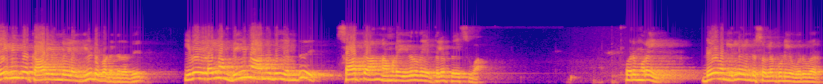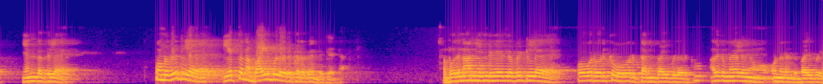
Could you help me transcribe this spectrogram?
தெய்வீக காரியங்களில் ஈடுபடுகிறது இவைகளெல்லாம் வீணானது என்று சாத்தான் நம்முடைய இருதயத்தில் பேசுவான். ஒரு முறை தேவன் இல்லை என்று சொல்லக்கூடிய ஒருவர் என்னிடத்தில் உங்கள் வீட்டில் எத்தனை பைபிள் இருக்கிறது என்று கேட்டார். அப்போது நான் எங்கள் எங்கள் வீட்டில் ஒவ்வொருவருக்கும் ஒவ்வொரு தனி பைபிள் இருக்கும். அதுக்கு மேலேயும் ஒன்று ரெண்டு பைபிள்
